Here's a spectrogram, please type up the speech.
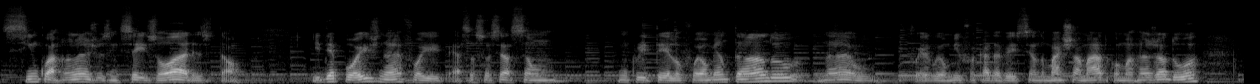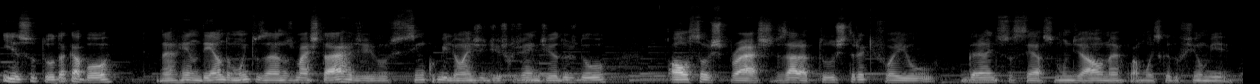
cinco arranjos em seis horas e tal. E depois, né, foi essa associação com Creed Taylor foi aumentando, né, o, foi, o Elmir foi cada vez sendo mais chamado como arranjador, e isso tudo acabou né, rendendo muitos anos mais tarde os 5 milhões de discos vendidos do Also Splash Zarathustra, que foi o grande sucesso mundial né, com a música do filme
